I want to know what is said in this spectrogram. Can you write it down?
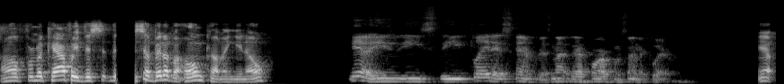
Well, for McCaffrey, this, this is a bit of a homecoming, you know. Yeah, he he's, he played at Stanford. It's not that far from Santa Clara. Yep.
